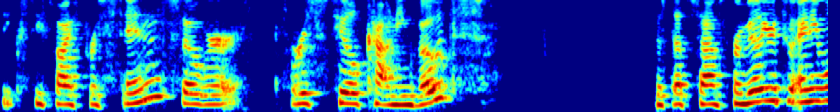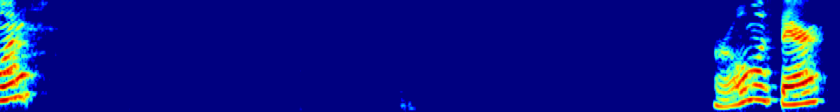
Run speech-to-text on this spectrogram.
Sixty-five percent, so we're we're still counting votes. Does that sound familiar to anyone? We're almost there.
